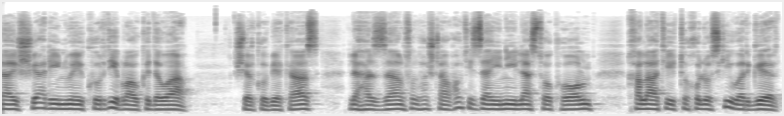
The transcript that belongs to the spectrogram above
لای شیعری نوێی کوردی بڵاو کردەوە. شێرکۆ بێکاس لە هەزار و سەد و هەشتا و حەوتی زایینی لە ستۆکهۆڵم خەڵاتی توخولوسکی وەرگرت.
